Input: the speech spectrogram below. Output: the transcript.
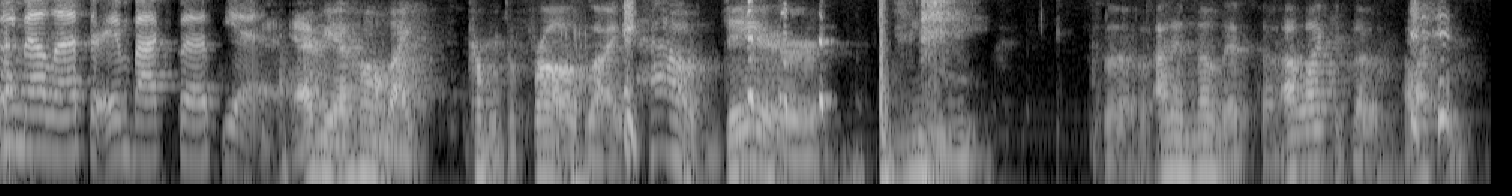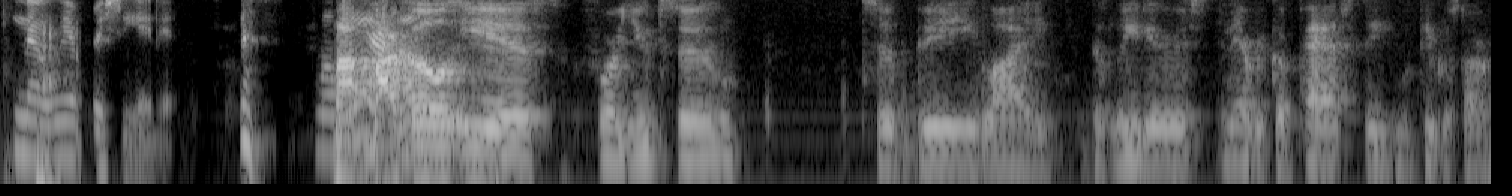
email us or inbox us. Yes. I'd be at home like coming to frog like how dare you so I didn't know that though. I like it though. I like it. no, we appreciate it. well, my my goal is for you two to be like the leaders in every capacity when people start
